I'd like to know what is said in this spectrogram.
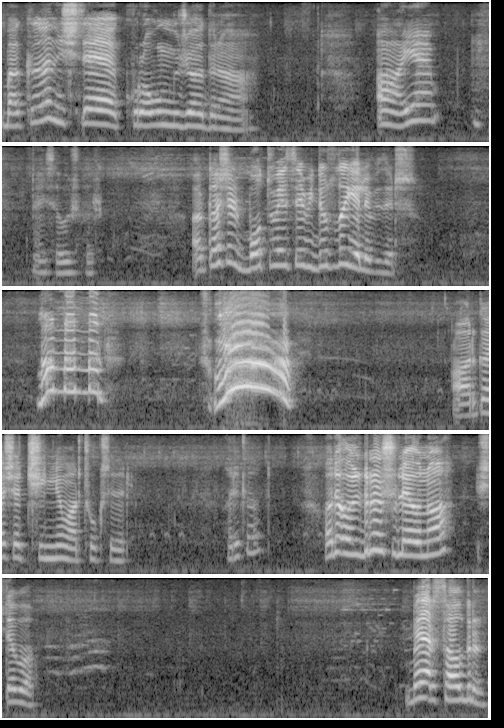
Bakın işte Kurov'un gücü adına. I. Neyse boşver. Arkadaşlar bot vs videosu da gelebilir. Lan lan lan. Arkadaşlar Çinli var çok severim. Hareket. Hadi öldürün şu Leon'u. İşte bu. Beyler saldırın.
